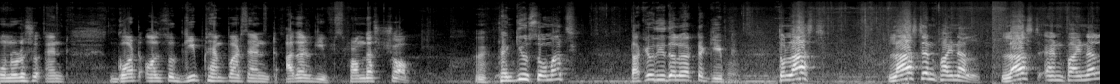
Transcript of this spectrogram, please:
পনেরোশো and got also gift hampers and other gifts from the shop thank you so much তাকেও দিয়ে দিল একটা গিফট তো last last and final last and final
